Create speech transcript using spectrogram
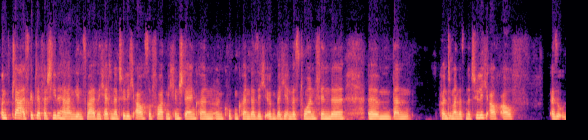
Und klar, es gibt ja verschiedene Herangehensweisen. Ich hätte natürlich auch sofort mich hinstellen können und gucken können, dass ich irgendwelche Investoren finde. Ähm, dann könnte man das natürlich auch auf also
